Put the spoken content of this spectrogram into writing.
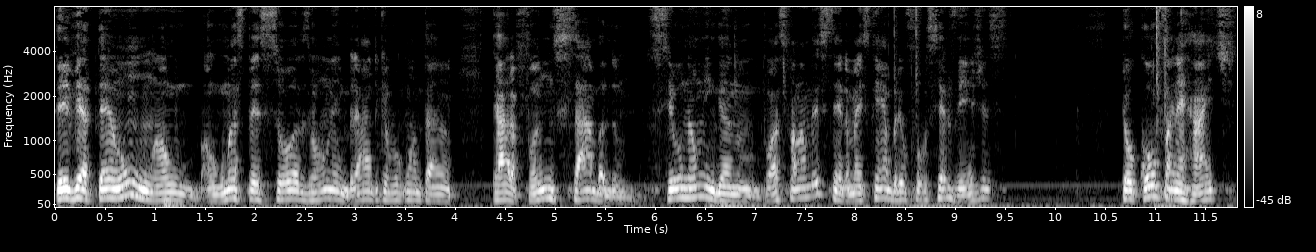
Teve até um, al- algumas pessoas vão lembrar do que eu vou contar. Cara, foi um sábado, se eu não me engano, posso falar uma besteira, mas quem abriu foi o Cervejas, tocou o Fahrenheit,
